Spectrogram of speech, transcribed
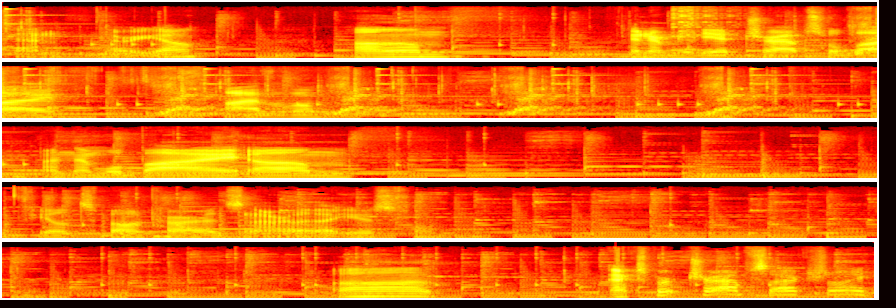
10. There we go. Um, intermediate traps we'll buy five of them. And then we'll buy, um, field spell cards, not really that useful. Uh, expert traps, actually?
